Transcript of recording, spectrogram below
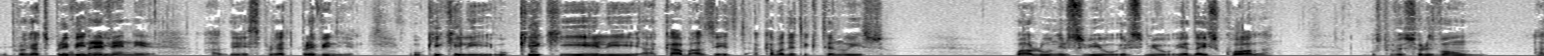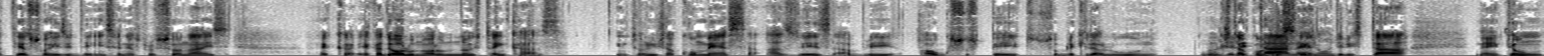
o projeto Prevenir. O prevenir esse projeto prevenir. O que que ele, o que que ele acaba às vezes acaba detectando isso. O aluno ele subiu, ele subiu é da escola, os professores vão até a sua residência, né, os profissionais. É, é cadê o aluno? O aluno não está em casa. Então ele já começa às vezes a abrir algo suspeito sobre aquele aluno, o que está acontecendo, tá, né? onde ele está. Né? Então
